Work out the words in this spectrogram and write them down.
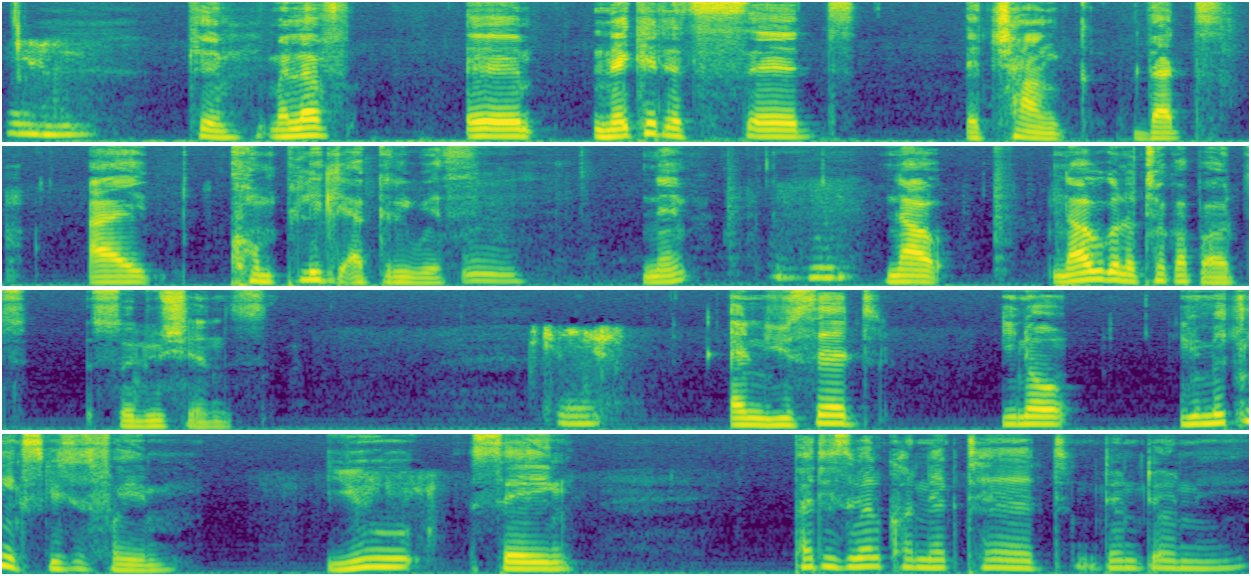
Yeah. Okay, my love. Um, Naked has said a chunk that I completely agree with. Mm. Ne? Mm-hmm. Now, now we're going to talk about solutions. Please. And you said, you know, you're making excuses for him. You saying, but he's well connected, don't don't?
